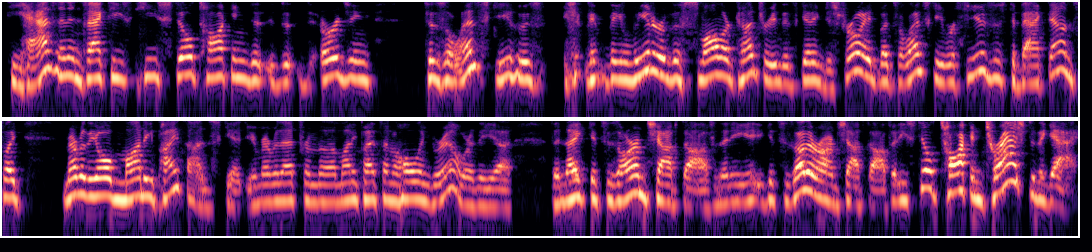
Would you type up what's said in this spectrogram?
He hasn't. In fact, he's he's still talking to, to, to urging to Zelensky, who's the, leader of this smaller country that's getting destroyed, but Zelensky refuses to back down. It's like remember the old Monty Python skit. You remember that from uh, Monty Python: The Holy Grail, where the uh, the knight gets his arm chopped off, and then he gets his other arm chopped off, and he's still talking trash to the guy.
